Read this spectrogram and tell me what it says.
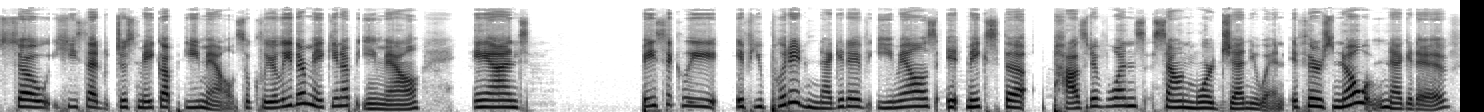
So he said, just make up email. So clearly they're making up email, and basically, if you put in negative emails, it makes the positive ones sound more genuine. If there's no negative,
